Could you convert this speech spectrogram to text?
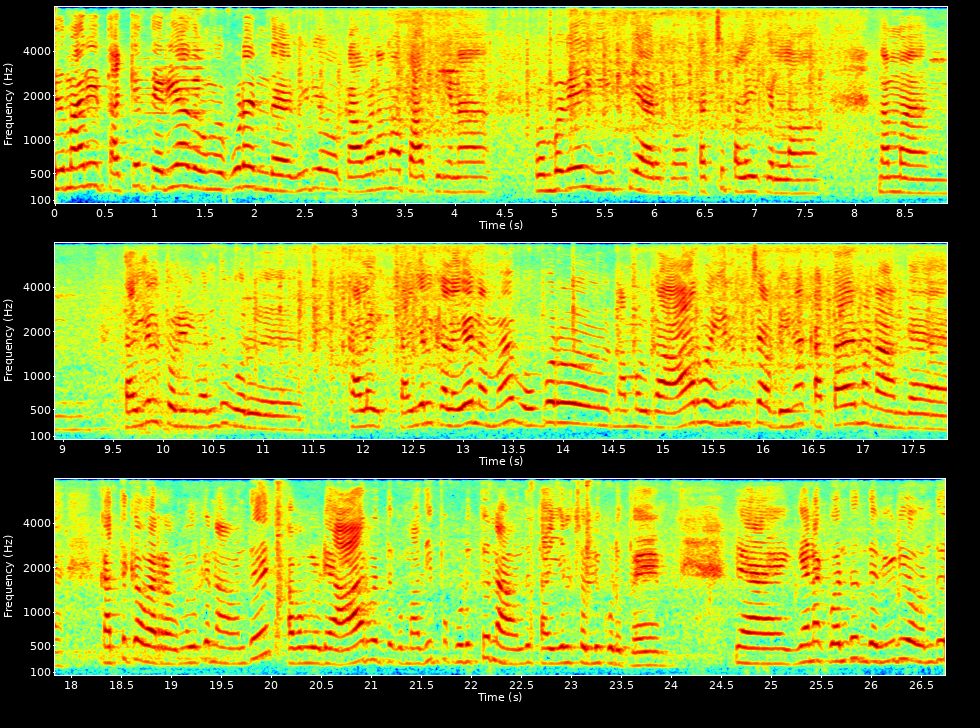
இது மாதிரி தைக்க தெரியாதவங்க கூட இந்த வீடியோவை கவனமாக பார்த்தீங்கன்னா ரொம்பவே ஈஸியாக இருக்கும். தச்சு பழகிக்கிடலாம் நம்ம தையல் தொழில் வந்து ஒரு கலை தையல் கலையை நம்ம ஒவ்வொரு நம்மளுக்கு ஆர்வம் இருந்துச்சு அப்படின்னா கட்டாயமாக நான் அந்த கற்றுக்க வர்றவங்களுக்கு நான் வந்து அவங்களுடைய ஆர்வத்துக்கு மதிப்பு கொடுத்து நான் வந்து தையல் சொல்லி கொடுப்பேன். எனக்கு வந்து இந்த வீடியோ வந்து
